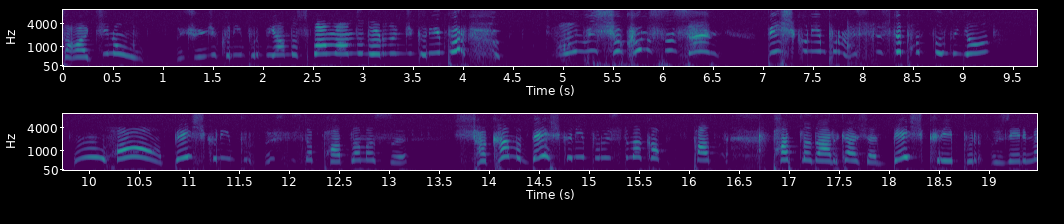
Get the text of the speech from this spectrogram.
Sakin ol. Üçüncü creeper bir anda spamlandı. Dördüncü creeper. Abi şaka mısın sen? Beş creeper üst üste patladı ya. Oha! Beş creeper üst üste patlaması. Şaka mı? Beş creeper üstüme pat- patladı arkadaşlar. Beş creeper üzerime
